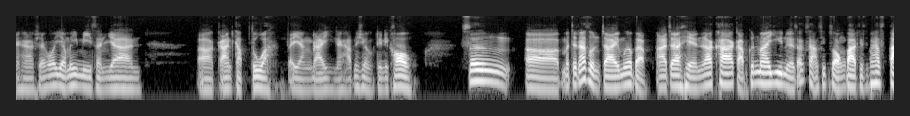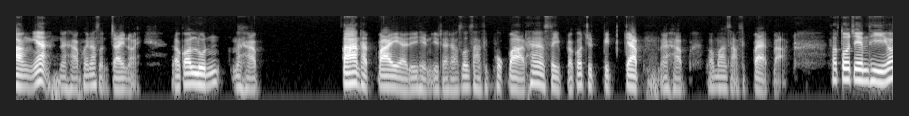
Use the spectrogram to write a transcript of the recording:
นะครับใช้คำว่ายังไม่มีสัญญาณการกลับตัวแต่อย่างใดนะครับในเชิงของเทคนิคอลซึ่งมันจะน่าสนใจเมื่อแบบอาจจะเห็นราคากลับขึ้นมายืนเหนือสัก 32 บาท45สตางค์เนี้ยนะครับก็น่าสนใจหน่อย แล้วก็ลุ้นนะครับต้านถัดไปอาจจะเห็นอยู่แถวๆโซน36 บาท 50 แล้วก็จุดปิดแกลบนะครับประมาณ 38 บาทถ้าตัว JMT ก็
